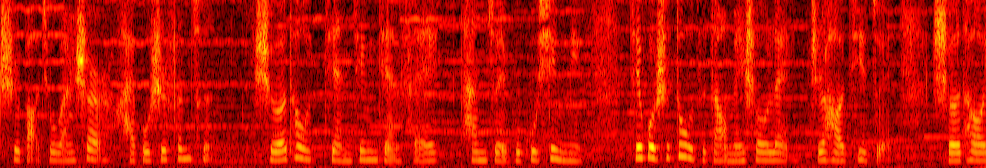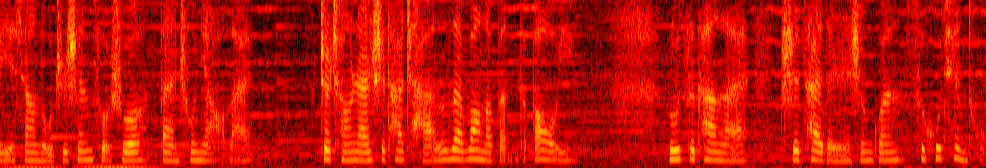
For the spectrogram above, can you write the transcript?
吃饱就完事儿，还不失分寸。舌头减精减肥，贪嘴不顾性命，结果是肚子倒霉受累，只好忌嘴。舌头也像鲁智深所说，淡出鸟来。这诚然是他馋了的忘了本的报应。如此看来，吃菜的人生观似乎欠妥。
